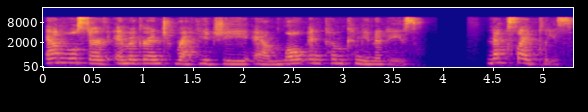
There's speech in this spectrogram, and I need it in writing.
and will serve immigrant, refugee, and low-income communities. Next slide, please.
